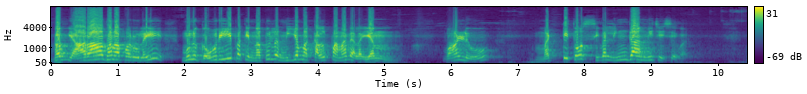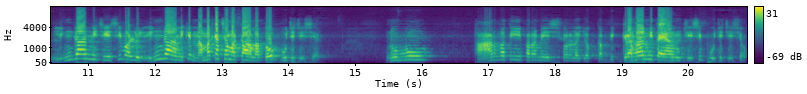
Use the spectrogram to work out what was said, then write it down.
భవ్యారాధన పరులై మును గౌరీపతి నటుల నియమ కల్పన వెలయన్. వాళ్ళు మట్టితో శివలింగాన్ని చేసేవారు. లింగాన్ని చేసి వాళ్ళు లింగానికి నమక చమకాలతో పూజ చేశారు. నువ్వు పార్వతీ పరమేశ్వరుల యొక్క విగ్రహాన్ని తయారు చేసి పూజ చేశావు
